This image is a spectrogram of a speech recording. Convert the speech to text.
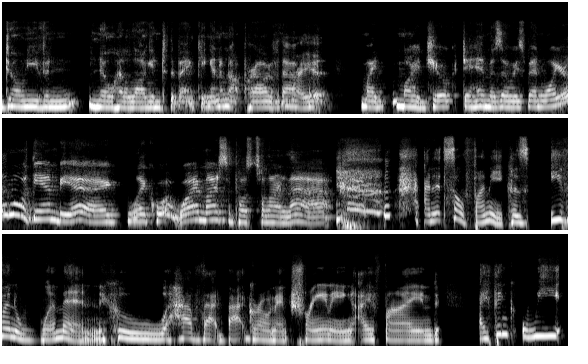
don't even know how to log into the banking. And I'm not proud of that. Right. But my my joke to him has always been, well, you're the one with the MBA. Like, what, why am I supposed to learn that? and it's so funny because even women who have that background and training, I find I think we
